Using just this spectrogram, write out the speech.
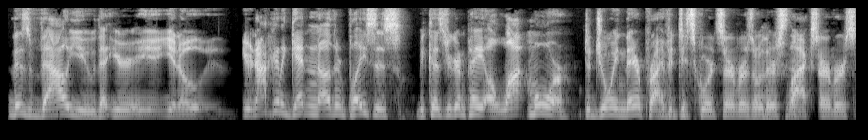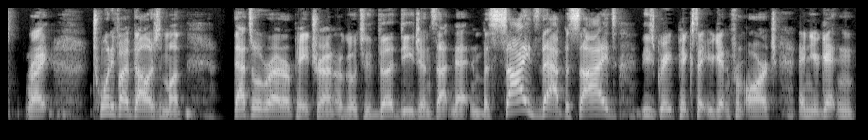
this value that you're you know you're not going to get in other places because you're going to pay a lot more to join their private discord servers or their slack servers right $25 a month that's over at our patreon or go to thedegens.net and besides that besides these great picks that you're getting from arch and you're getting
